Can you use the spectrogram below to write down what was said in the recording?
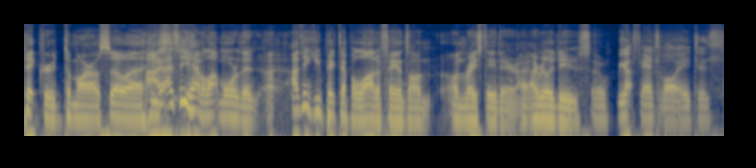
pit crew tomorrow. So uh, I, I'd say you have a lot more than I, I think you picked up a lot of fans on on race day there. I, I really do. So We got fans of all ages.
